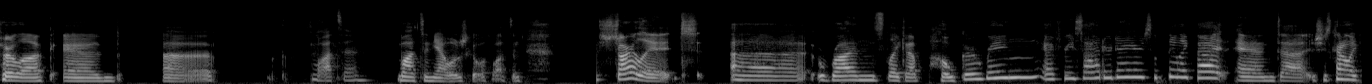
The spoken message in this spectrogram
Sherlock and uh Watson. Watson. Yeah, we'll just go with Watson. Charlotte uh runs like a poker ring every Saturday or something like that and uh she's kind of like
